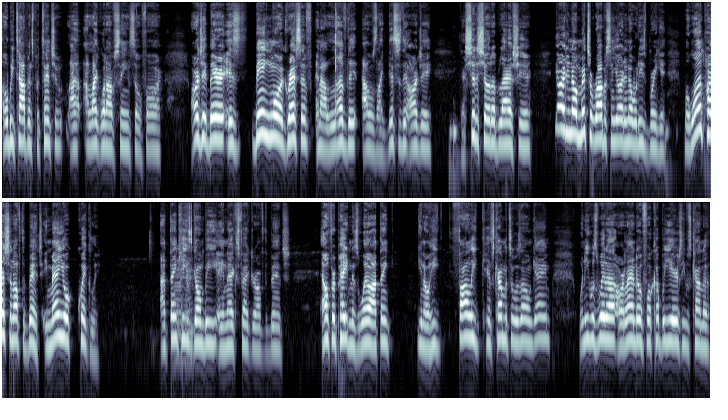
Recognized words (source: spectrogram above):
Obi Toppin's potential. I, I like what I've seen so far. RJ Barrett is being more aggressive, and I loved it. I was like, this is the RJ that should have showed up last year. You already know Mitchell Robinson, you already know what he's bringing. But one person off the bench, Immanuel Quickley, I think he's going to be an X factor off the bench. Elfrid Payton as well. I think, you know, he finally has come into his own game when he was with uh, Orlando for a couple years, he was kind of,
